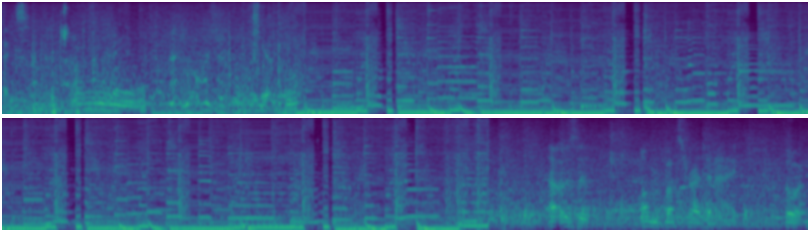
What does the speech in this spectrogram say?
Thanks. Oh. Bus ride and I thought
